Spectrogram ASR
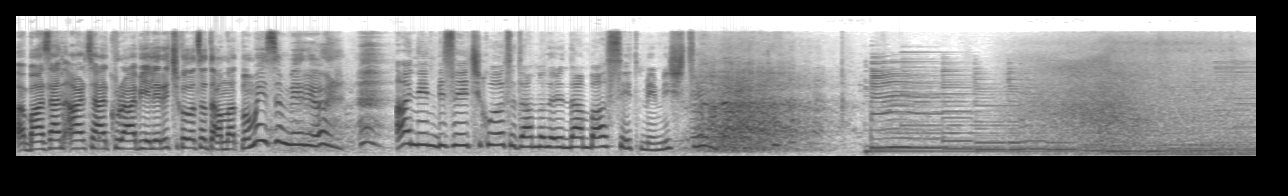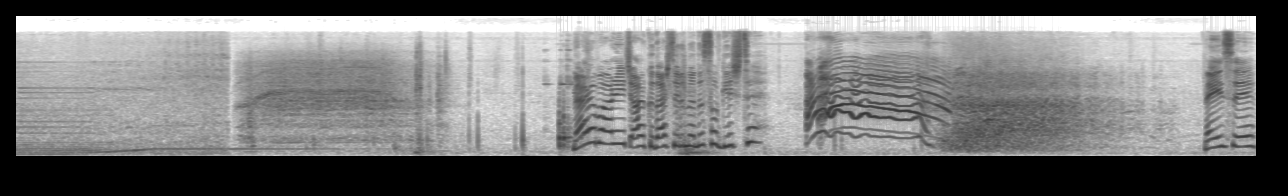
Aa, bazen artel kurabiyeleri çikolata damlatmama izin veriyor. Annen bize çikolata damlalarından bahsetmemişti. Merhaba Rage, arkadaşlarınla nasıl geçti? Neyse,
